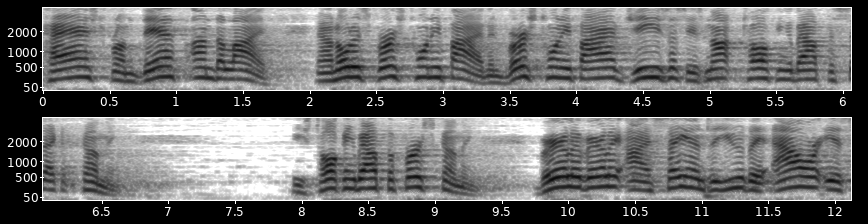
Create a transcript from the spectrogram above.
passed from death unto life. Now notice verse 25. In verse 25, Jesus is not talking about the second coming. He's talking about the first coming. Verily, verily, I say unto you, the hour is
